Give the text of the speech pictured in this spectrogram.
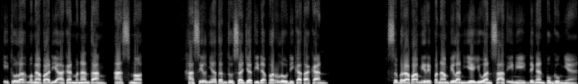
Itulah mengapa dia akan menantang, Asnot. Hasilnya tentu saja tidak perlu dikatakan. Seberapa mirip penampilan Ye Yuan saat ini dengan punggungnya.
